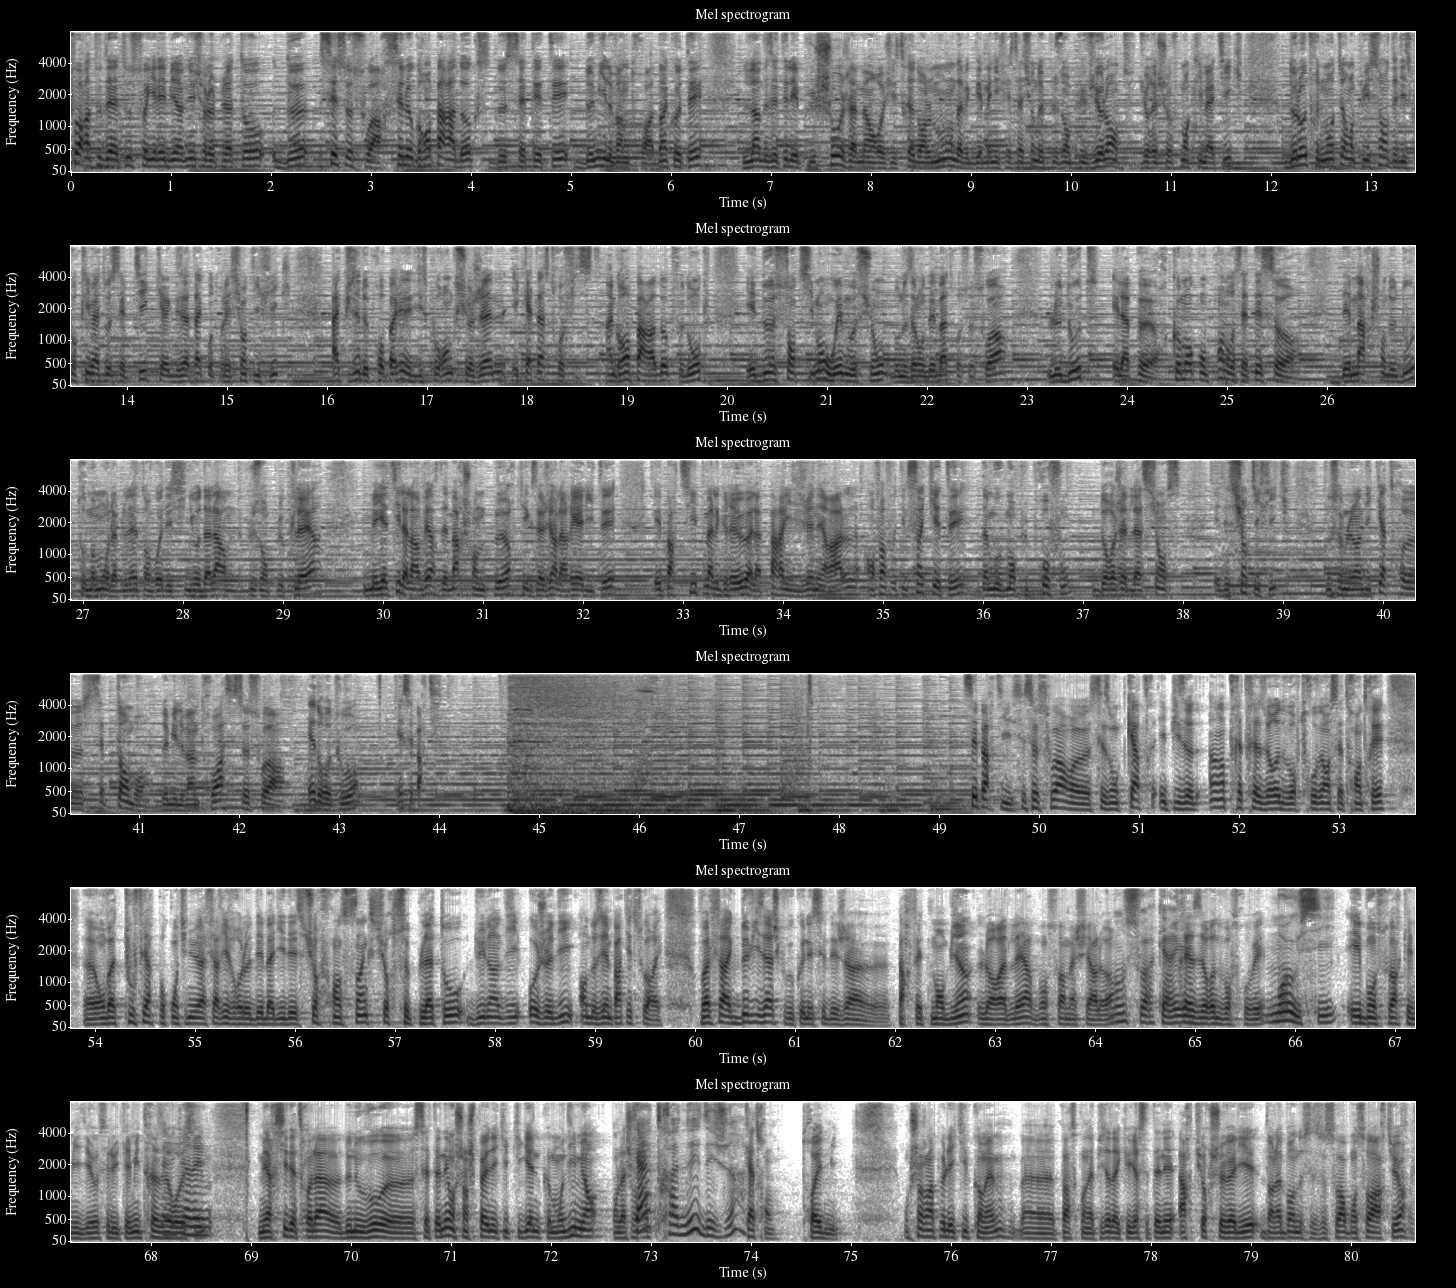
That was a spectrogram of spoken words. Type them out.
Bonsoir à toutes et à tous, soyez les bienvenus sur le plateau de C'est ce soir. C'est le grand paradoxe de cet été 2023. D'un côté, l'un des étés les plus chauds jamais enregistrés dans le monde avec des manifestations de plus en plus violentes du réchauffement climatique. De l'autre, une montée en puissance des discours climato-sceptiques avec des attaques contre les scientifiques accusés de propager des discours anxiogènes et catastrophistes. Un grand paradoxe donc et deux sentiments ou émotions dont nous allons débattre ce soir, le doute et la peur. Comment comprendre cet essor? Des marchands de doute au moment où la planète envoie des signaux d'alarme de plus en plus clairs mais y a-t-il à l'inverse des marchands de peur qui exagèrent la réalité et participent malgré eux à la paralysie générale Enfin, faut-il s'inquiéter d'un mouvement plus profond de rejet de la science et des scientifiques Nous sommes le lundi 4 septembre 2023, c'est ce soir est de retour et c'est parti. C'est parti, c'est ce soir, euh, saison 4, épisode 1. Très très heureux de vous retrouver en cette rentrée. Euh, on va tout faire pour continuer à faire vivre le débat d'idées sur France 5, sur ce plateau, du lundi au jeudi, en deuxième partie de soirée. On va le faire avec deux visages que vous connaissez déjà euh, parfaitement bien. Laure Adler, bonsoir ma chère Laure. Bonsoir Karim. Très heureux de vous retrouver. Moi aussi. Et bonsoir Camille Diao, salut Camille, très heureux aussi. Merci d'être là de nouveau cette année. On ne change pas une équipe qui gagne comme on dit, mais on la change. Quatre années déjà Quatre ans, trois et demi. On change un peu l'équipe quand même, euh, parce qu'on a plaisir d'accueillir cette année Arthur Chevalier dans la bande de ce soir. Bonsoir Arthur.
